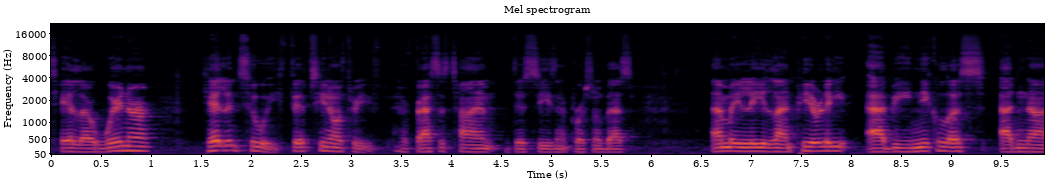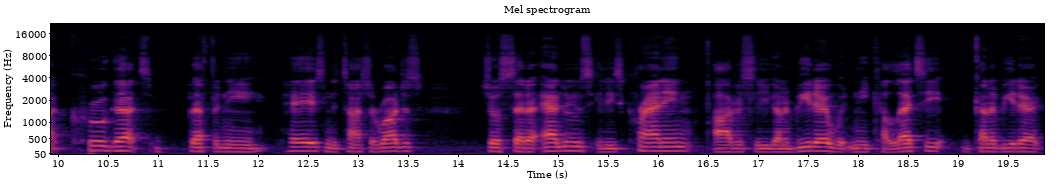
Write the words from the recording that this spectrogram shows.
Taylor Werner, Katelyn Tuohy, 1503, her fastest time this season, personal best. Emily Lampiri, Abby Nicholas, Adna Krugat, Bethany Hayes, Natosha Rogers, Josette Andrews, Elise Cranning. Obviously, you're going to be there. Whitney Coletti, going to be there.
